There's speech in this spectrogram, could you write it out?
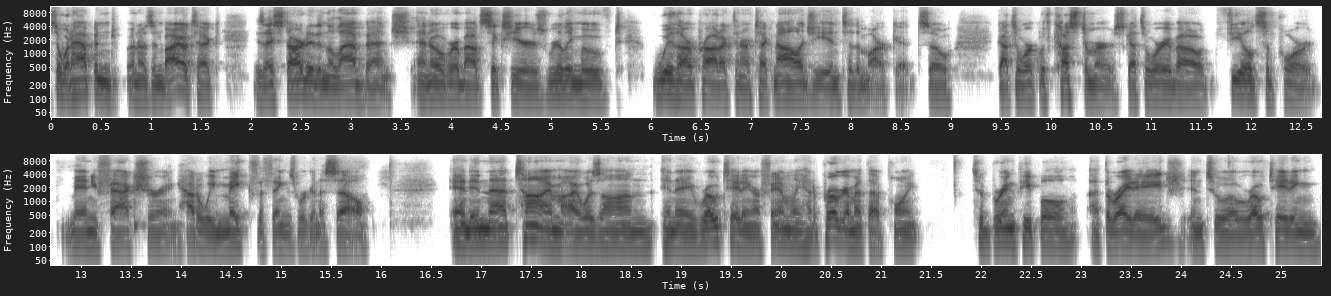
So what happened when I was in biotech is I started in the lab bench, and over about six years, really moved with our product and our technology into the market. So got to work with customers, got to worry about field support, manufacturing, how do we make the things we're going to sell. And in that time, I was on in a rotating, our family had a program at that point to bring people at the right age into a rotating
